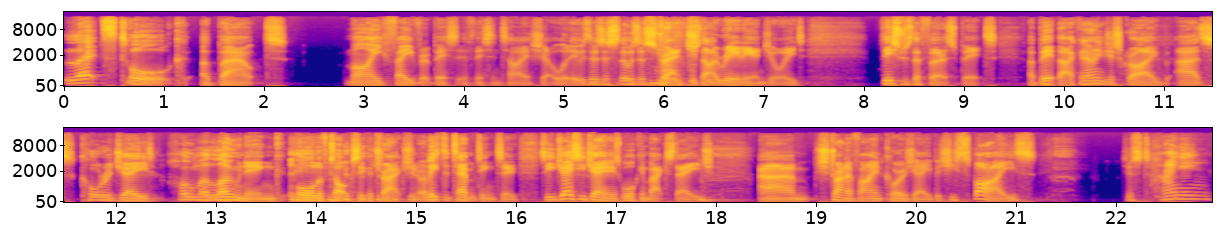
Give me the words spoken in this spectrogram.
Let's talk about my favourite bit of this entire show. It was there was a, there was a stretch that I really enjoyed. This was the first bit, a bit that I can only describe as Cora Jade home aloneing all of Toxic Attraction, or at least attempting to. See, Jacy Jayne is walking backstage. Um, she's trying to find Cora Jade, but she spies just hanging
